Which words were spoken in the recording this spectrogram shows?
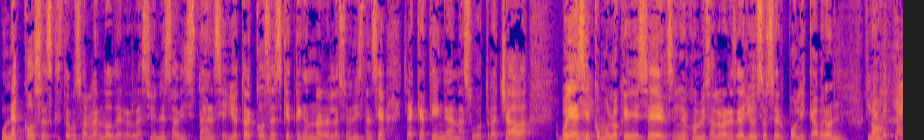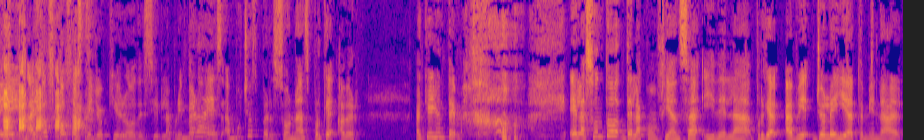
Una cosa es que estamos hablando de relaciones a distancia y otra cosa es que tengan una relación a distancia ya que tengan a su otra chava. Voy a decir como lo que dice el señor Juan Luis Álvarez Gallo, eso es ser policabrón, ¿no? Fíjate que hay, hay dos cosas que yo quiero decir. La primera es a muchas personas, porque, a ver, aquí hay un tema. El asunto de la confianza y de la... Porque había- yo leía también a,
